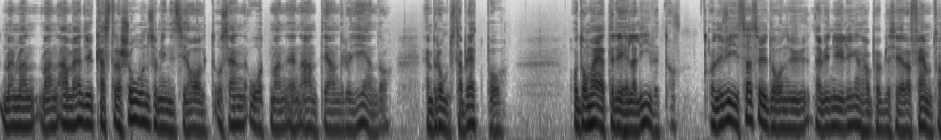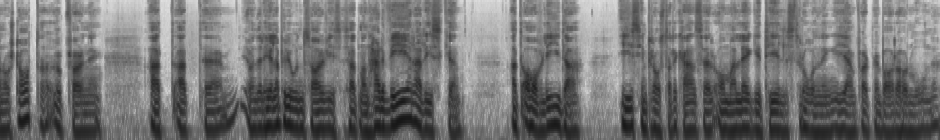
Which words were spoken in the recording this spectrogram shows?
men man, man använde ju kastration som initialt och sen åt man en antiandrogen då, en bromstablett på. Och de har ätit det hela livet då. Och det visar sig då nu när vi nyligen har publicerat 15 års data uppföljning att, att eh, under hela perioden så har det visat sig att man halverar risken att avlida i sin prostatacancer om man lägger till strålning jämfört med bara hormoner.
